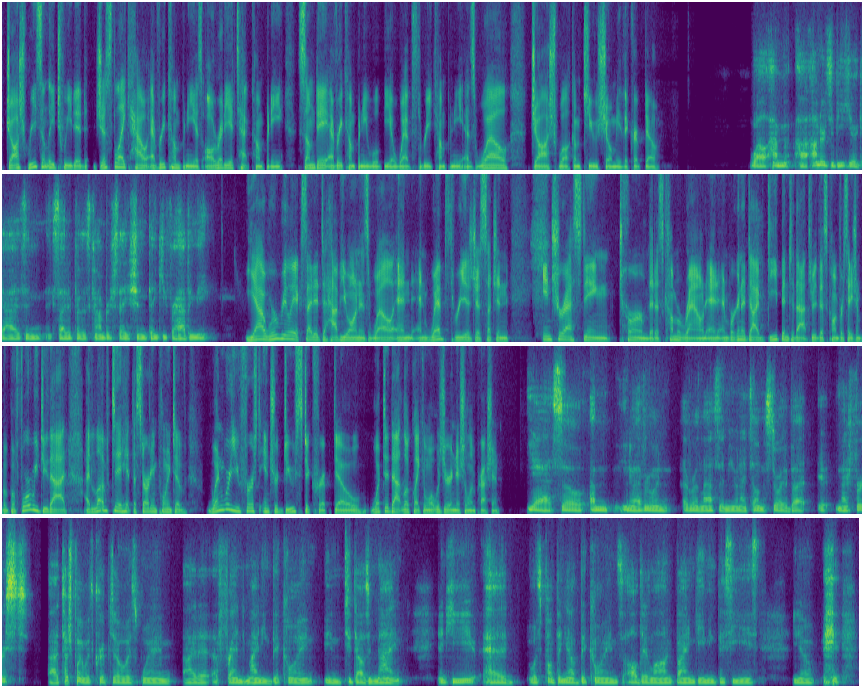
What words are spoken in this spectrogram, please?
Josh recently tweeted just like how every company is already a tech company, someday every company will be a Web3 company as well. Josh, welcome to Show Me the Crypto. Well, I'm uh, honored to be here, guys, and excited for this conversation. Thank you for having me. Yeah, we're really excited to have you on as well. And and Web three is just such an interesting term that has come around, and and we're going to dive deep into that through this conversation. But before we do that, I'd love to hit the starting point of when were you first introduced to crypto? What did that look like, and what was your initial impression? Yeah, so I'm, you know, everyone everyone laughs at me when I tell them the story, but it, my first uh, touch point with crypto was when I had a, a, friend mining Bitcoin in 2009, and he had was pumping out bitcoins all day long, buying gaming PCs, you know,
